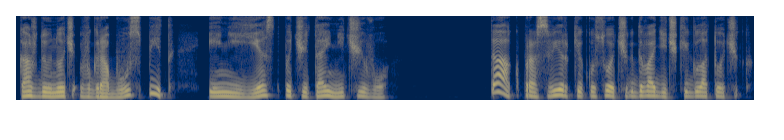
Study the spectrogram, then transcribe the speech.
каждую ночь в гробу спит и не ест, почитай, ничего. Так, про свирки кусочек да водички глоточек.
